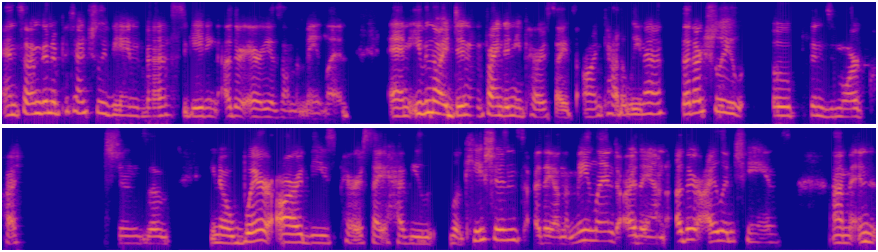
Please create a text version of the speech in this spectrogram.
and so I'm going to potentially be investigating other areas on the mainland. And even though I didn't find any parasites on Catalina, that actually opens more questions of you know, where are these parasite heavy locations? Are they on the mainland? Are they on other island chains? Um, and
